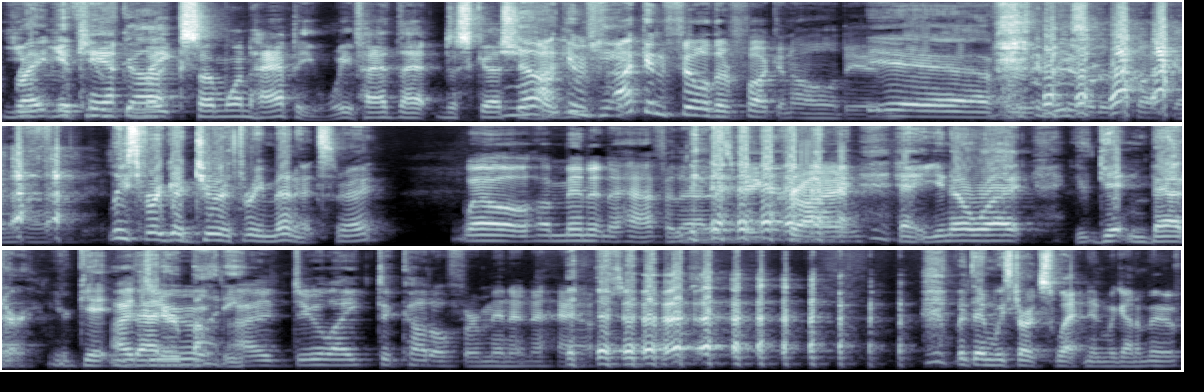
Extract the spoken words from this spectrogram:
You- right? you If you've can't got- make someone happy we've had that discussion No, I can I can fill their fucking hole, dude. Yeah. I can fill hole. At least for a good two or three minutes, right? Well, a minute and a half of that is me crying. hey, you know what? You're getting better. You're getting I better, do. buddy. I do like to cuddle for a minute and a half. so- but then we start sweating and we got to move.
